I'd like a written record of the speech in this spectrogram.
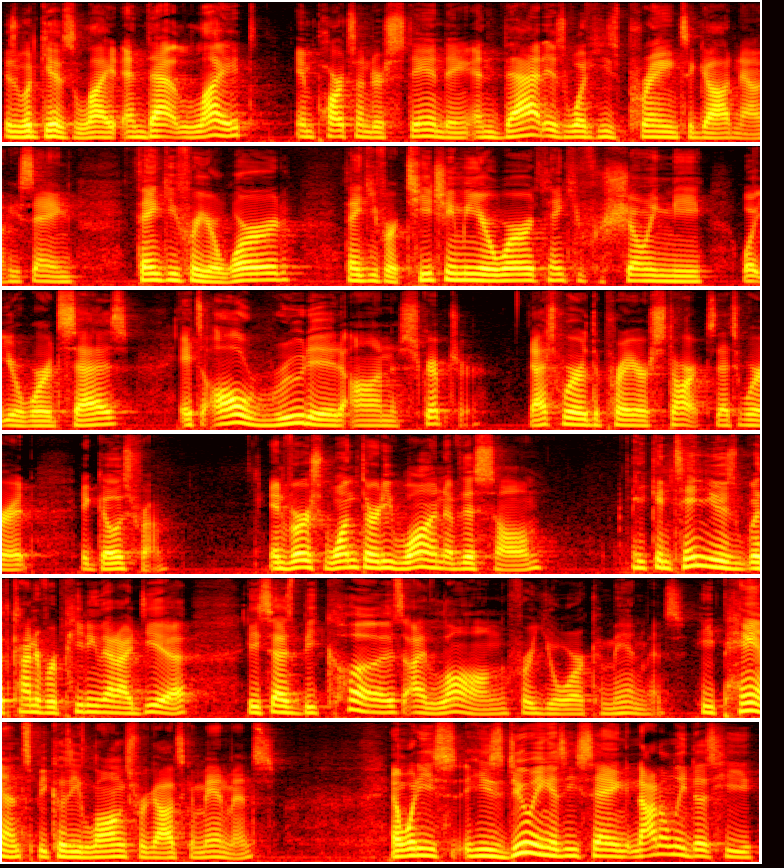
is what gives light. And that light imparts understanding, and that is what He's praying to God now. He's saying, Thank you for your Word. Thank you for teaching me your Word. Thank you for showing me what your Word says. It's all rooted on Scripture. That's where the prayer starts, that's where it, it goes from. In verse 131 of this psalm, he continues with kind of repeating that idea. He says, Because I long for your commandments. He pants because he longs for God's commandments. And what he's, he's doing is he's saying, not only does he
